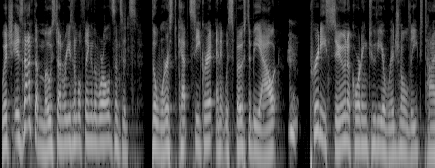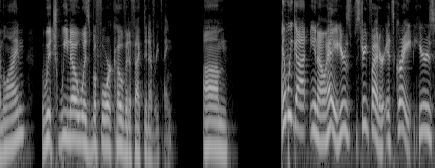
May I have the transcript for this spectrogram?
which is not the most unreasonable thing in the world since it's the worst kept secret and it was supposed to be out pretty soon according to the original leaked timeline, which we know was before COVID affected everything. Um and we got, you know, hey, here's Street Fighter. It's great. Here's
